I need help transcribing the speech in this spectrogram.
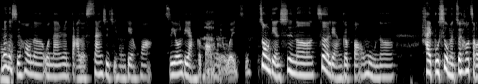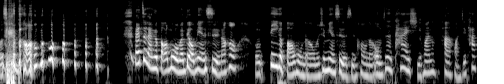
那个时候呢，我男人打了三十几通电话，只有两个保姆有位置。重点是呢，这两个保姆呢，还不是我们最后找的这个保姆。但这两个保姆我们都有面试，然后我第一个保姆呢，我们去面试的时候呢，我们真的太喜欢他的环境，他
